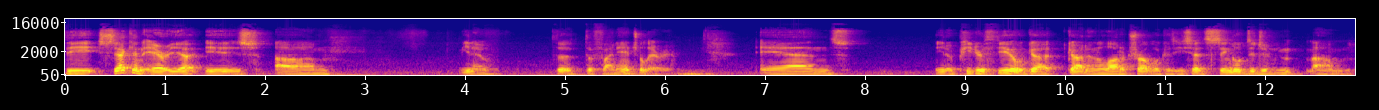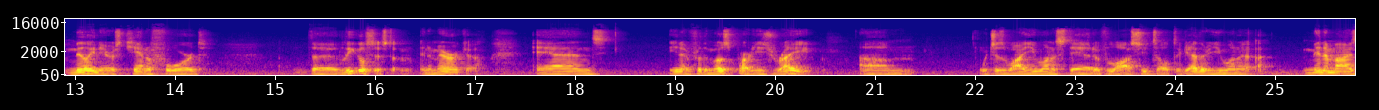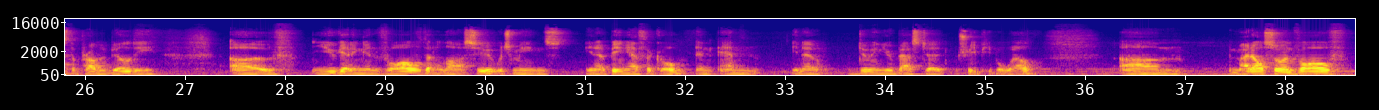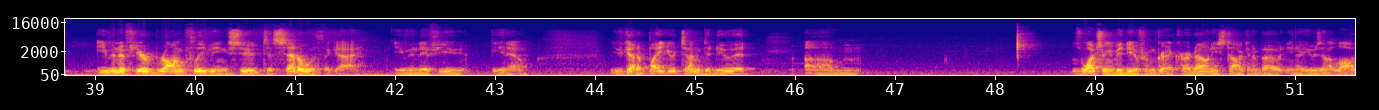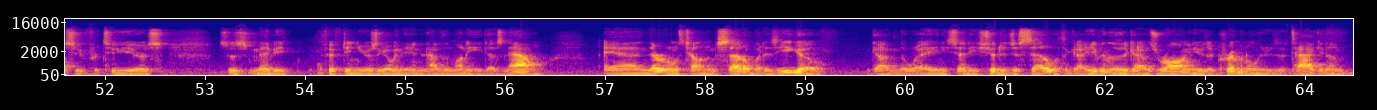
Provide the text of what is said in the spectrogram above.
The second area is, um, you know, the the financial area, and you know, Peter Thiel got got in a lot of trouble because he said single digit um, millionaires can't afford the legal system in America, and you know, for the most part, he's right um, which is why you want to stay out of lawsuits altogether. You want to minimize the probability of you getting involved in a lawsuit, which means you know, being ethical and and you know, doing your best to treat people well. Um, it might also involve, even if you're wrongfully being sued, to settle with the guy, even if you you know, you've got to bite your tongue to do it. Um, I was watching a video from Greg Cardone. He's talking about, you know, he was in a lawsuit for two years. This was maybe 15 years ago when he didn't have the money he does now. And everyone was telling him to settle, but his ego got in the way. And he said he should have just settled with the guy, even though the guy was wrong and he was a criminal and he was attacking him.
